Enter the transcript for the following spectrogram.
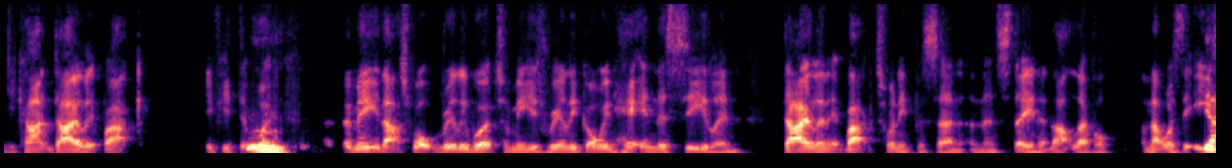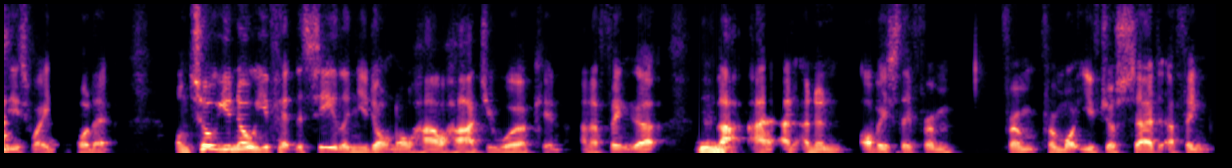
you can't dial it back. If you, mm. for me, that's what really worked for me is really going, hitting the ceiling, dialing it back 20%, and then staying at that level. And that was the easiest yeah. way to put it until you know you've hit the ceiling, you don't know how hard you're working. And I think that mm. that and, and, and obviously from from from what you've just said. I think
